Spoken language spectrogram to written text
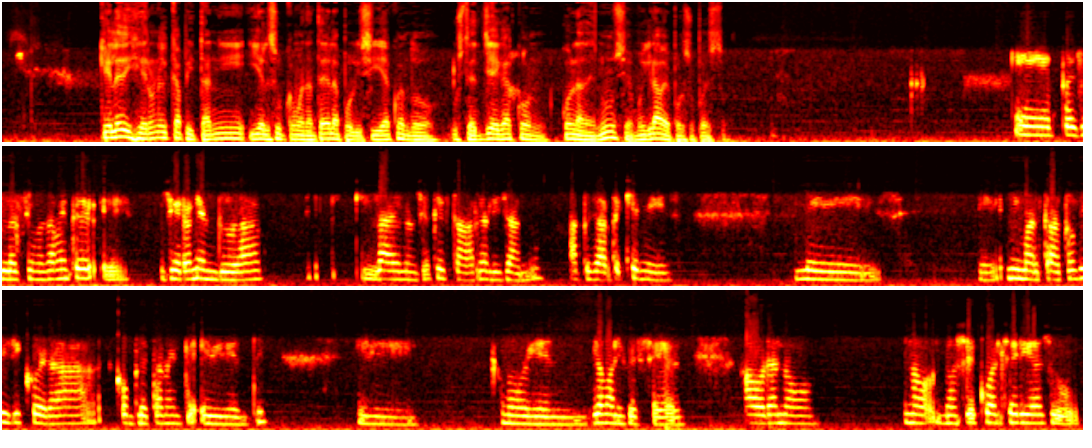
¿Qué le dijeron el capitán y, y el subcomandante de la policía cuando usted llega con, con la denuncia? Muy grave, por supuesto. Eh, pues lastimosamente eh, pusieron en duda la denuncia que estaba realizando, a pesar de que mis, mis eh, mi maltrato físico era completamente evidente. Eh, como bien lo manifesté, ahora no, no, no sé cuál sería su,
